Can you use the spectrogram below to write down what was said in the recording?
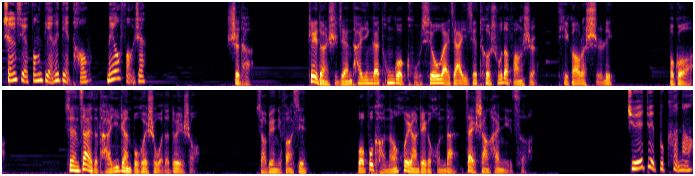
沈雪峰点了点头，没有否认。是他，这段时间他应该通过苦修外加一些特殊的方式提高了实力，不过，现在的他依然不会是我的对手。小兵，你放心。我不可能会让这个混蛋再伤害你一次了，绝对不可能。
